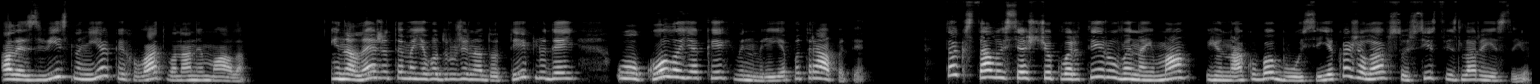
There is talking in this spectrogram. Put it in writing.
але, звісно, ніяких вад вона не мала. І належатиме його дружина до тих людей, у коло яких він мріє потрапити. Так сталося, що квартиру винаймав юнак у бабусі, яка жила в сусідстві з Ларисою.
